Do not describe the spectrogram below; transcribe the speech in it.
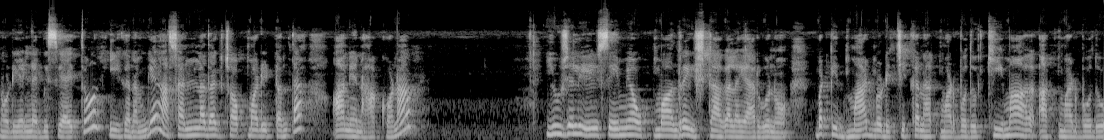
ನೋಡಿ ಎಣ್ಣೆ ಬಿಸಿ ಆಯಿತು. ಈಗ ನಮಗೆ ಆ ಸಣ್ಣದಾಗಿ ಚಾಪ್ ಮಾಡಿಟ್ಟಂಥ ಆನಿಯನ್ ಹಾಕೋಣ. ಯೂಶಲಿ ಸೇಮಿಯಾ ಉಪ್ಮಾ ಅಂದರೆ ಇಷ್ಟ ಆಗಲ್ಲ ಯಾರಿಗೂ ಬಟ್ ಇದು ಮಾಡಿ ನೋಡಿ ಚಿಕನ್ ಹಾಕಿ ಮಾಡ್ಬೋದು, ಕೀಮಾ ಹಾಕಿ ಮಾಡ್ಬೋದು.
